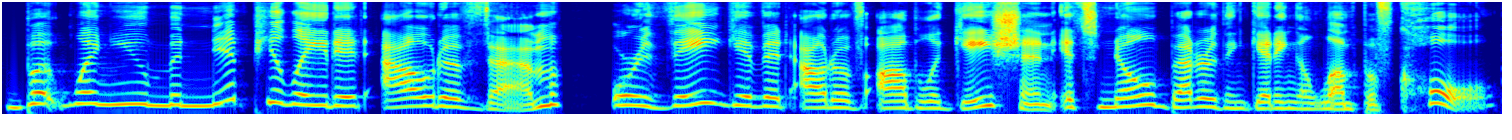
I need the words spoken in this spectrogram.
But when you manipulate it out of them or they give it out of obligation, it's no better than getting a lump of coal.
